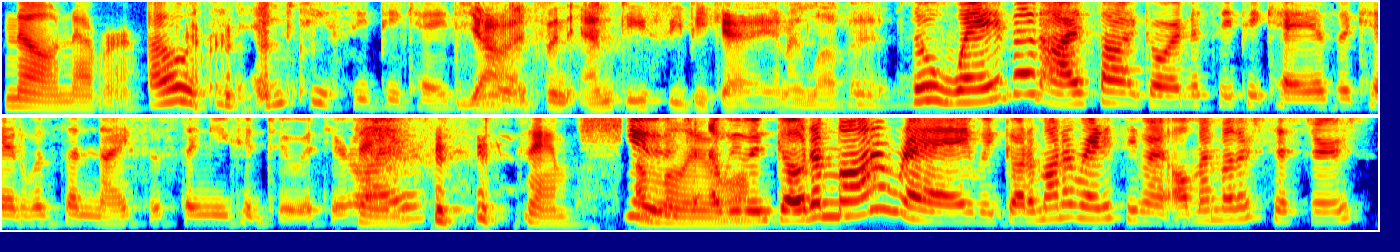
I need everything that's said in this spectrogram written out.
no never oh, it's an empty CPK too. Yeah, it's an empty CPK, and I love it. The way that I thought going to CPK as a kid was the nicest thing you could do with your Same. life. same Huge. And we would go to Monterey. We'd go to Monterey to see my all my mother's sisters,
